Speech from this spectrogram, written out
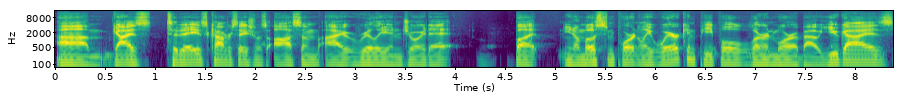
Um, guys today's conversation was awesome. I really enjoyed it but you know, most importantly, where can people learn more about you guys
